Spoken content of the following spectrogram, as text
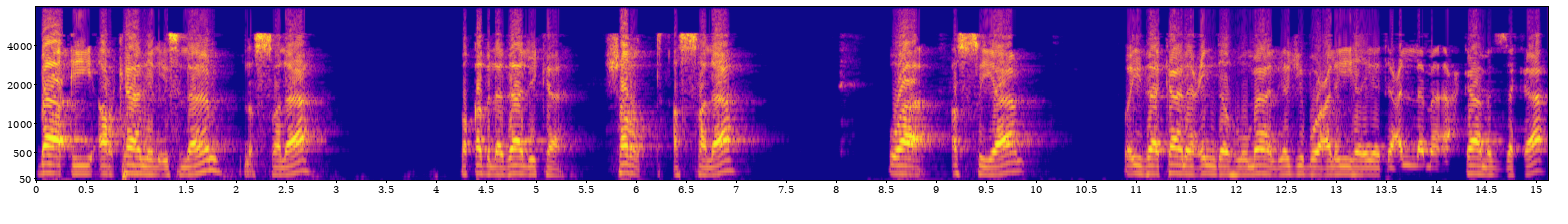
باقي أركان الإسلام الصلاة وقبل ذلك شرط الصلاة والصيام وإذا كان عنده مال يجب عليه أن يتعلم أحكام الزكاة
